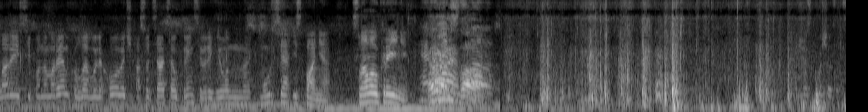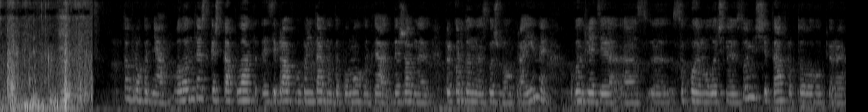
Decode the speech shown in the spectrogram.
Ларисі Пономаренко, Леву Ляхович, Асоціація українців регіону Мурсія, Іспанія. Слава Україні! Героям слава! Доброго дня! Волонтерський штаб ЛАД зібрав гуманітарну допомогу для Державної прикордонної служби України у вигляді е, е, сухої молочної суміші та фруктового пюре.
